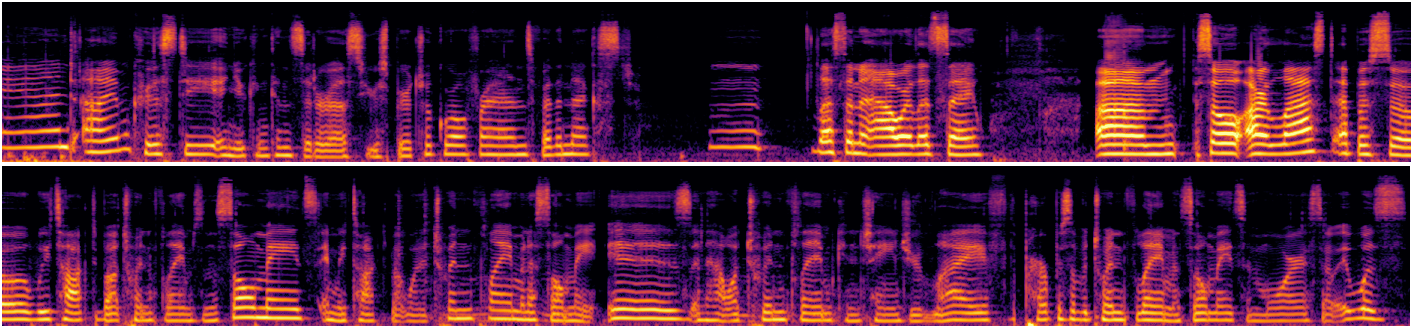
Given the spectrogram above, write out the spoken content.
And I am Christie, and you can consider us your spiritual girlfriends for the next mm, less than an hour, let's say. Um, so our last episode, we talked about twin flames and soulmates, and we talked about what a twin flame and a soulmate is, and how a twin flame can change your life, the purpose of a twin flame and soulmates, and more. So it was,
